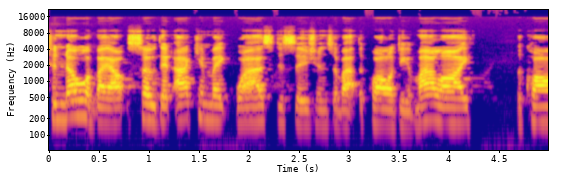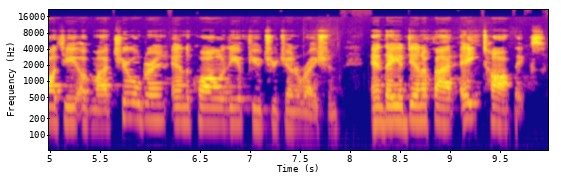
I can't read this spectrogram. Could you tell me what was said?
to know about, so that I can make wise decisions about the quality of my life, the quality of my children, and the quality of future generations. And they identified eight topics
